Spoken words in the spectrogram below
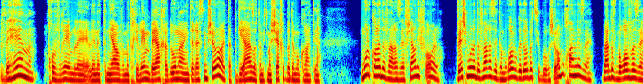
והם חוברים לנתניהו ומתחילים ביחד, הוא מהאינטרסים שלו, את הפגיעה הזאת המתמשכת בדמוקרטיה. מול כל הדבר הזה אפשר לפעול, ויש מול הדבר הזה גם רוב גדול בציבור שלא מוכן לזה. ואגב, ברוב הזה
